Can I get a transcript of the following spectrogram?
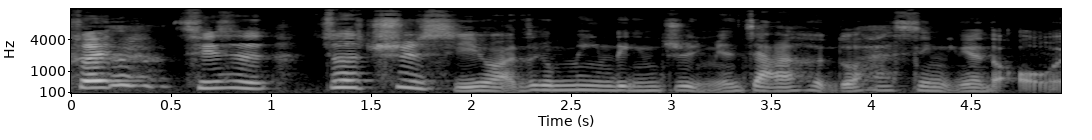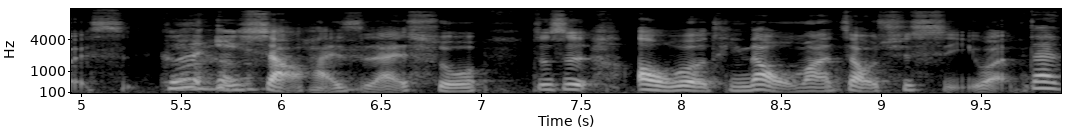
所以其实就是去洗碗这个命令句里面加了很多他心里面的 OS。可是以小孩子来说，就是哦，我有听到我妈叫我去洗碗，但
